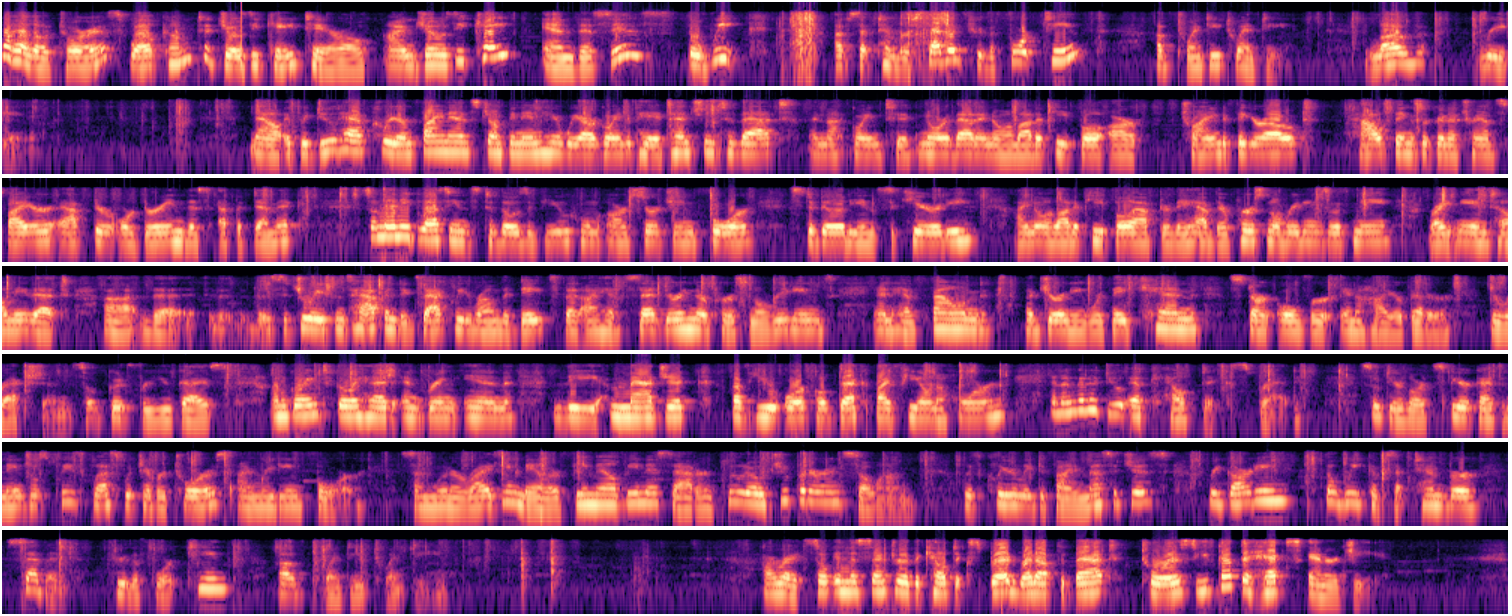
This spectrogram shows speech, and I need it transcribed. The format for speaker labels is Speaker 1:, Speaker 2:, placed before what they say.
Speaker 1: Well, hello, Taurus. Welcome to Josie K Tarot. I'm Josie K, and this is the week of September 7th through the 14th of 2020. Love reading. Now, if we do have career and finance jumping in here, we are going to pay attention to that. I'm not going to ignore that. I know a lot of people are trying to figure out how things are going to transpire after or during this epidemic. So many blessings to those of you whom are searching for stability and security. I know a lot of people, after they have their personal readings with me, write me and tell me that uh, the, the, the situations happened exactly around the dates that I had said during their personal readings and have found a journey where they can start over in a higher, better direction. So good for you guys. I'm going to go ahead and bring in the Magic of You Oracle deck by Fiona Horn, and I'm going to do a Celtic spread. So, dear Lord, Spirit Guides and Angels, please bless whichever Taurus I'm reading for. Sun, Moon, or Rising, male or female, Venus, Saturn, Pluto, Jupiter, and so on, with clearly defined messages regarding the week of September 7th through the 14th of 2020. All right, so in the center of the Celtic spread, right off the bat, Taurus, you've got the hex energy.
